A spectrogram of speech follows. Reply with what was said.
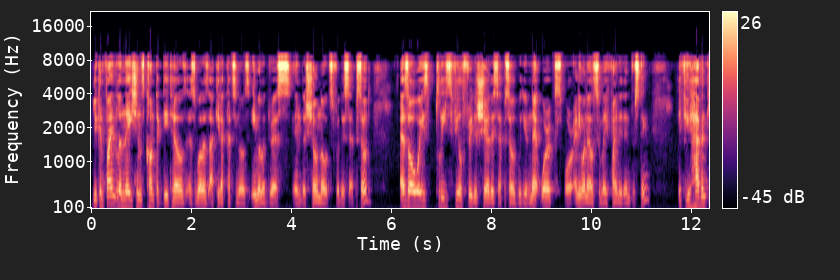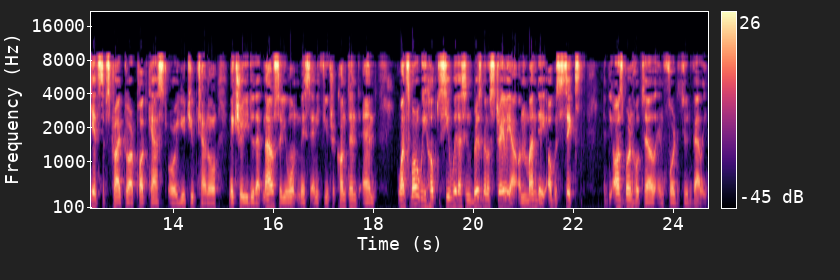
You can find Lanation's contact details as well as Akira Katsuno's email address in the show notes for this episode. As always, please feel free to share this episode with your networks or anyone else who may find it interesting. If you haven't yet subscribed to our podcast or YouTube channel, make sure you do that now so you won't miss any future content. And once more, we hope to see you with us in Brisbane, Australia on Monday, August 6th at the Osborne Hotel in Fortitude Valley.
